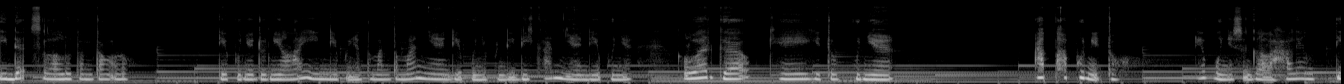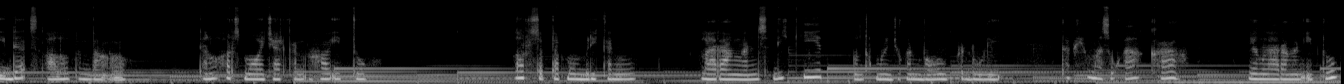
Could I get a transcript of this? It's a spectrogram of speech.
tidak selalu tentang lo dia punya dunia lain dia punya teman-temannya dia punya pendidikannya dia punya keluarga oke okay, gitu. Punya apa pun itu dia punya segala hal yang tidak selalu tentang lo. Dan lo harus mewajarkan hal itu. Lo harus tetap memberikan larangan sedikit untuk menunjukkan bahwa lo peduli. Tapi yang masuk akal yang larangan itu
